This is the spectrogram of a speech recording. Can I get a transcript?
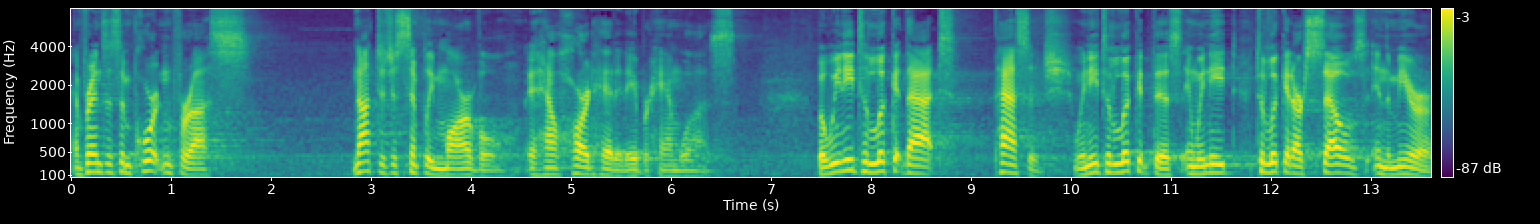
And, friends, it's important for us not to just simply marvel at how hard headed Abraham was, but we need to look at that passage. We need to look at this and we need to look at ourselves in the mirror.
